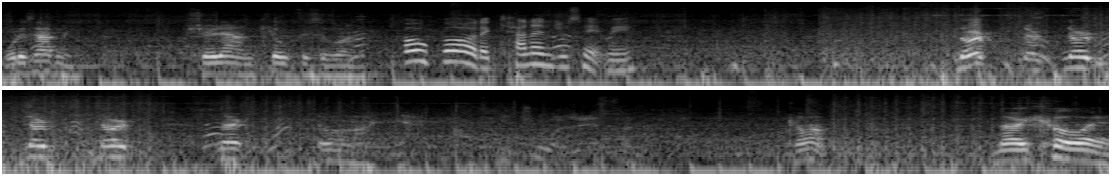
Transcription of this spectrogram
What is happening? Showdown, kill to survive. Oh god, a cannon just hit me. Nope, nope, nope, nope, nope, nope. Oh, damn. Come on. No, go away.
